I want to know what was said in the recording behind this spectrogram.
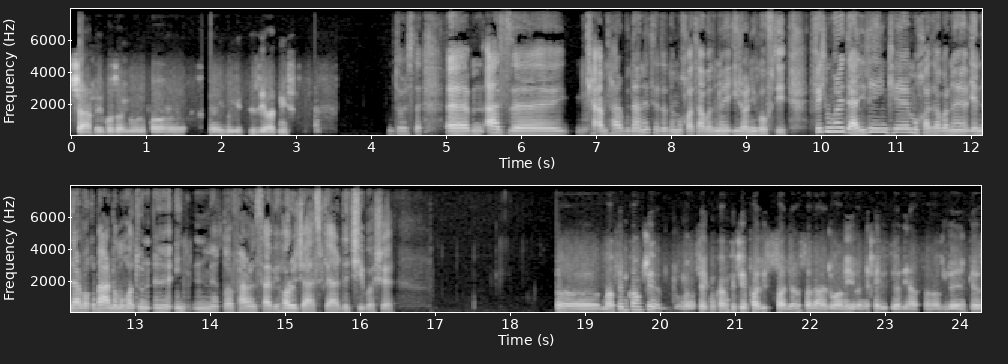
شهرهای بزرگ اروپا زیاد نیست. درسته. از کمتر بودن تعداد مخاطبان ایرانی گفتید. فکر می‌کنید دلیل این که مخاطبان یعنی در واقع برنامه هاتون این مقدار فرانسوی ها رو جذب کرده چی باشه؟ من فکر می‌کنم که فکر می‌کنم که توی پاریس سالیان سال انجمن ایرانی خیلی زیادی هستن. از اونجایی که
